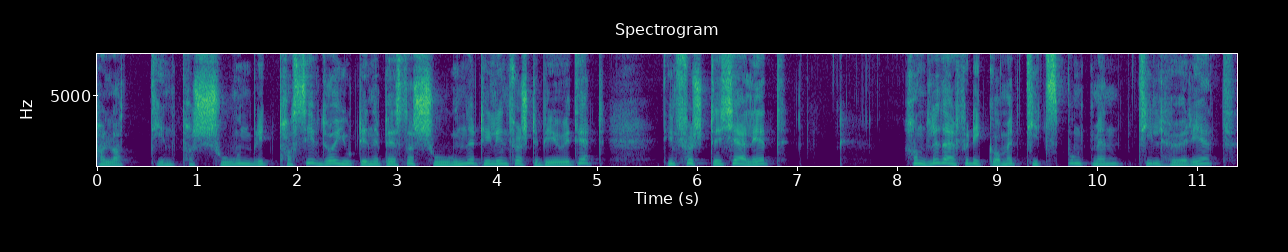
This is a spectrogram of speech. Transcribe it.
har latt din person blitt passiv. Du har gjort dine prestasjoner til din første prioritet. Din første kjærlighet handler derfor ikke om et tidspunkt, men tilhørighet.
